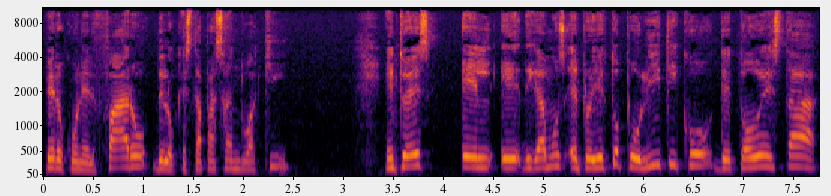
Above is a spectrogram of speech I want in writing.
pero con el faro de lo que está pasando aquí. Entonces, el, eh, digamos, el proyecto político de todo esta,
